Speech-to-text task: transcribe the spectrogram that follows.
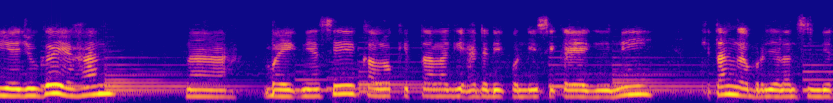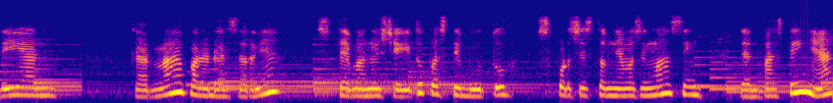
Iya juga ya Han. Nah, baiknya sih kalau kita lagi ada di kondisi kayak gini, kita nggak berjalan sendirian. Karena pada dasarnya, setiap manusia itu pasti butuh support sistemnya masing-masing. Dan pastinya,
